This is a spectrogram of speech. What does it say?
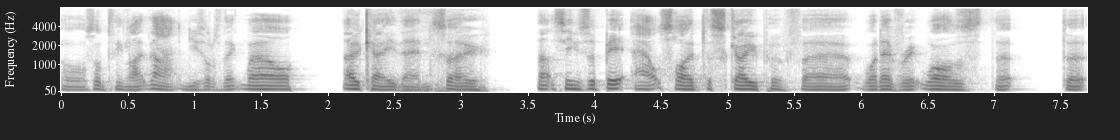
or something like that, and you sort of think, well, okay then. So that seems a bit outside the scope of uh, whatever it was that that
